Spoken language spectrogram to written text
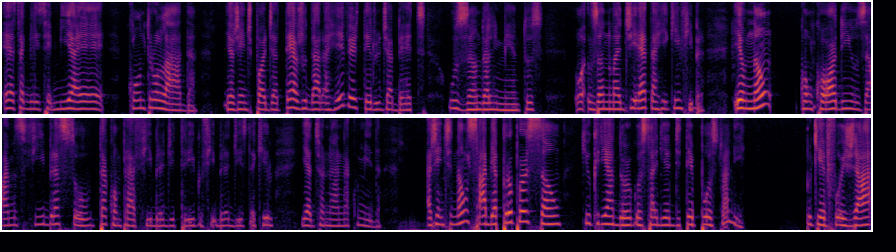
essa glicemia é controlada. E a gente pode até ajudar a reverter o diabetes usando alimentos, usando uma dieta rica em fibra. Eu não concordo em usarmos fibra solta, comprar fibra de trigo, fibra disso, daquilo e adicionar na comida. A gente não sabe a proporção que o Criador gostaria de ter posto ali. Porque foi já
